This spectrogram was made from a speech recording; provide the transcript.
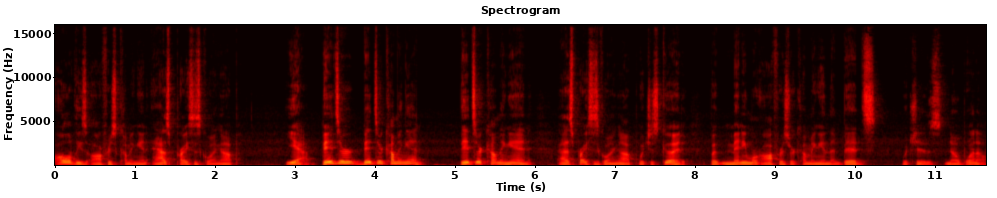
all of these offers coming in as price is going up. Yeah, bids are bids are coming in. Bids are coming in as prices going up, which is good. But many more offers are coming in than bids, which is no bueno.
